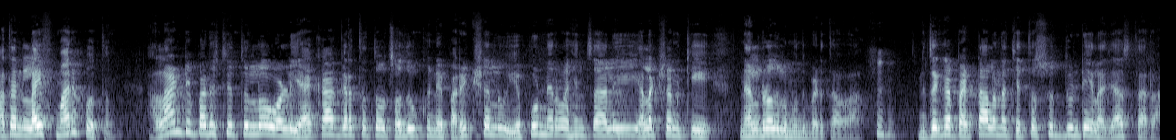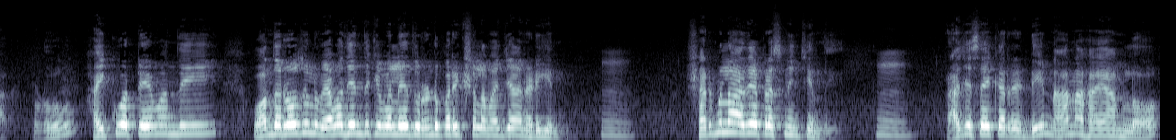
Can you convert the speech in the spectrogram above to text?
అతని లైఫ్ మారిపోతుంది. అలాంటి పరిస్థితుల్లో వాళ్ళు ఏకాగ్రతతో చదువుకునే పరీక్షలు ఎప్పుడు నిర్వహించాలి? ఎలక్షన్కి నెల రోజుల ముందు పెడతావా? నిజంగా పెట్టాలన్న చిత్తశుద్ధి ఉంటే ఇలా చేస్తారా? ఇప్పుడు హైకోర్టు ఏమంది? వంద రోజులు వ్యవధి ఎందుకు ఇవ్వలేదు? రెండు పరీక్షల మధ్య అని అడిగింది. షర్మిల అదే ప్రశ్నించింది. రాజశేఖర్ రెడ్డి నాన్న హయాంలో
